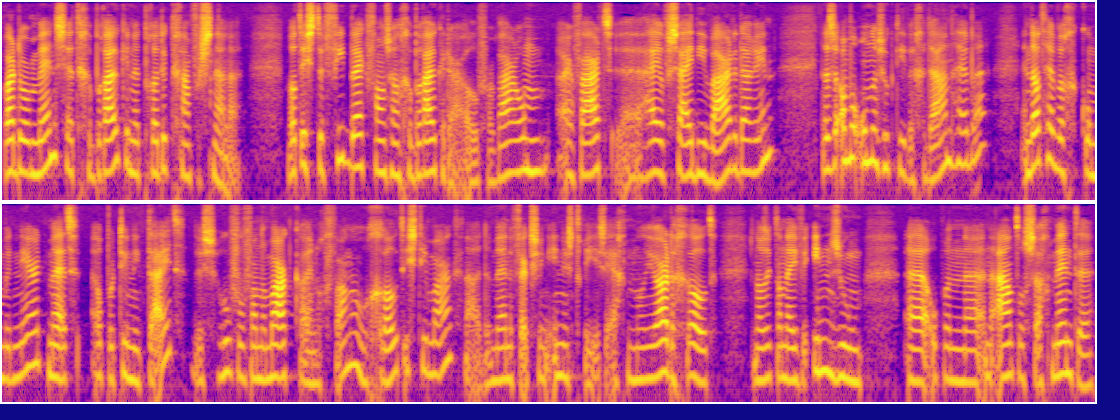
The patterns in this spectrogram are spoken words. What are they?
waardoor mensen het gebruik in het product gaan versnellen? Wat is de feedback van zo'n gebruiker daarover? Waarom ervaart uh, hij of zij die waarde daarin? Dat is allemaal onderzoek die we gedaan hebben. En dat hebben we gecombineerd met opportuniteit. Dus hoeveel van de markt kan je nog vangen? Hoe groot is die markt? Nou, de manufacturing industrie is echt miljarden groot. En als ik dan even inzoom uh, op een, uh, een, aantal segmenten,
